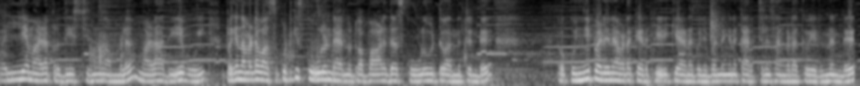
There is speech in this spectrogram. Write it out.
വലിയ മഴ പ്രതീക്ഷിച്ചിരുന്നു നമ്മൾ മഴ അതേ പോയി. അപ്പോഴേക്കും നമ്മുടെ വസുക്കുട്ടിക്ക് സ്കൂളുണ്ടായിരുന്നു കേട്ടോ. അപ്പോൾ ആളിതാ സ്കൂൾ വിട്ട് വന്നിട്ടുണ്ട്. അപ്പോൾ കുഞ്ഞിപ്പെണ്ണിനെ അവിടെ കിടത്തിയിരിക്കുകയാണ്. കുഞ്ഞിപ്പെണ്ണിങ്ങനെ കരച്ചിലും സങ്കടമൊക്കെ വരുന്നുണ്ട്.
